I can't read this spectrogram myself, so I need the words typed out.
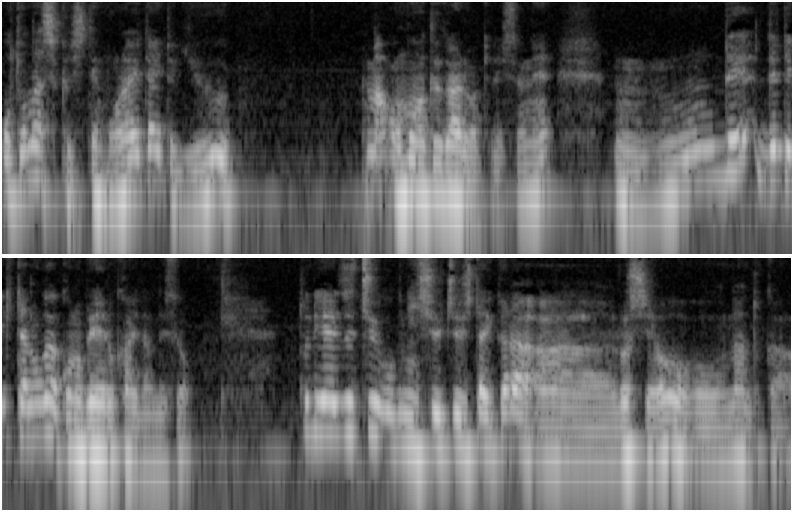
おとなしくしてもらいたいという、まあ、思惑があるわけですよね。うん、で出てきたのがこの米ロ会談ですよ。とりあえず中国に集中したいからあロシアをなんとか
